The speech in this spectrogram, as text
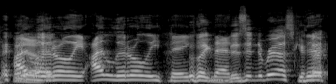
I Yeah. literally, I literally think like that visit Nebraska. there-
